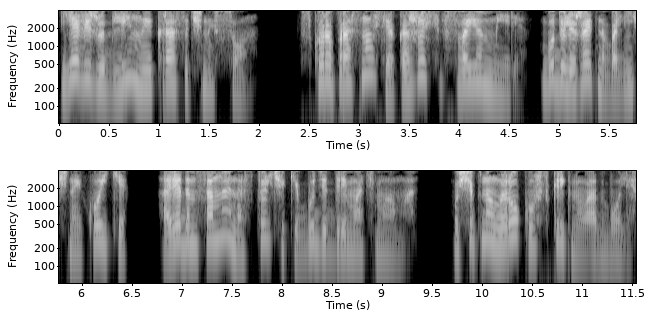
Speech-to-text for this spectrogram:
Я вижу длинный красочный сон. Скоро проснусь и окажусь в своем мире. Буду лежать на больничной койке, а рядом со мной на стульчике будет дремать мама. Ущипнула руку, вскрикнула от боли.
